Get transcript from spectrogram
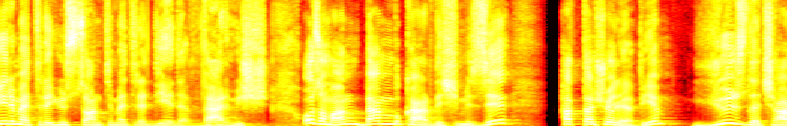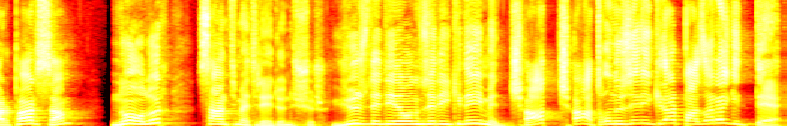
1 metre 100 santimetre diye de vermiş. O zaman ben bu kardeşimizi hatta şöyle yapayım. 100 ile çarparsam ne olur? Santimetreye dönüşür. 100 dediğin 10 üzeri 2 değil mi? Çat çat 10 üzeri 2'ler pazara gitti.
